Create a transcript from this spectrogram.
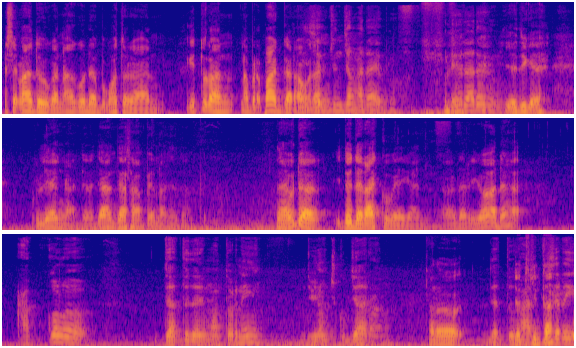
SMA tuh karena aku udah bawa motor kan. Itu lah nabrak pagar awak kan. Ini jenjang ada ya bro kuliah udah ada bro Iya juga ya. Kuliah nggak ada. Jangan jangan sampai lah, jangan sampai. Nah, udah itu dari aku ya kan. Dari Rio ada nggak? aku kalau jatuh dari motor nih dibilang cukup jarang Kalau jatuh, jatuh hati cinta? sering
